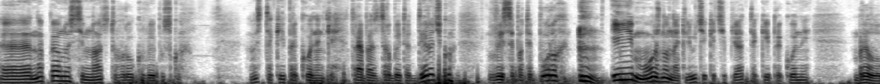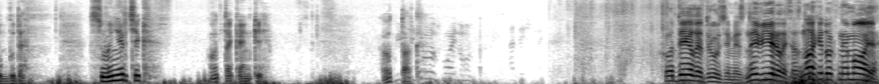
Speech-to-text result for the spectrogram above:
Е, напевно, з 17-го року випуску. Ось такий прикольненький. Треба зробити дирочку, висипати порох і можна на ключики чіпляти такий прикольний брелок буде. Сувенірчик от такенький. От так. Ходили, друзі, ми, зневірилися, знахідок немає.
